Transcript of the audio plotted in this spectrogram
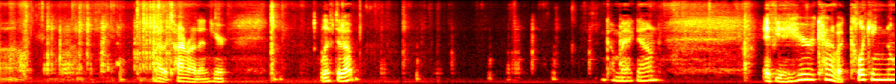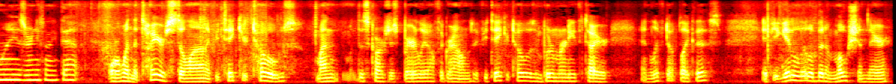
uh, by the tie rod end here. Lift it up, come back down. If you hear kind of a clicking noise or anything like that, or when the tire's still on, if you take your toes, mine this car's just barely off the ground. So if you take your toes and put them underneath the tire and lift up like this, if you get a little bit of motion there,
